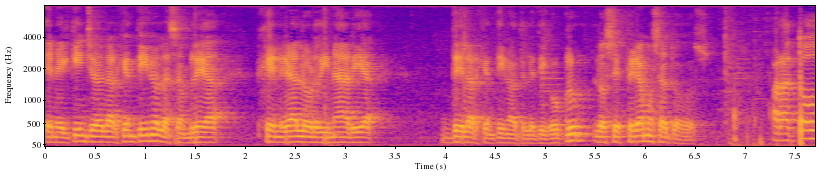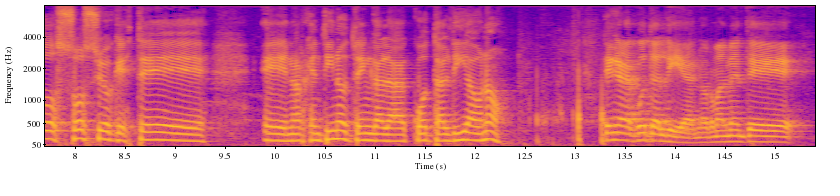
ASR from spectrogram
en el Quincho del Argentino, la Asamblea General Ordinaria del Argentino Atlético Club. Los esperamos a todos. Para todo socio que esté en Argentino, tenga la cuota al día o no. Tenga la cuota al día. Normalmente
